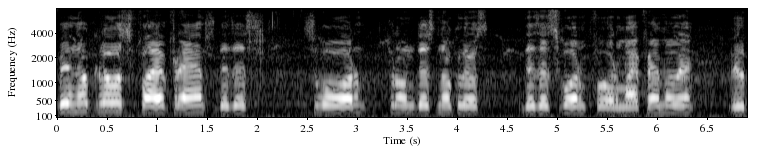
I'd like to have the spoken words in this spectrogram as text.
binoculars five frames this is swarm from this nucleus this is swarm for my family will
